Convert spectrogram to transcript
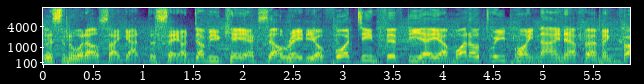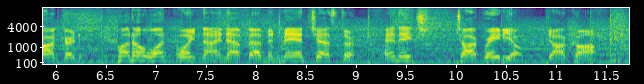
listen to what else I got to say on WKXL Radio, 1450 AM, 103.9 FM in Concord, 101.9 FM in Manchester, NHTalkRadio.com.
